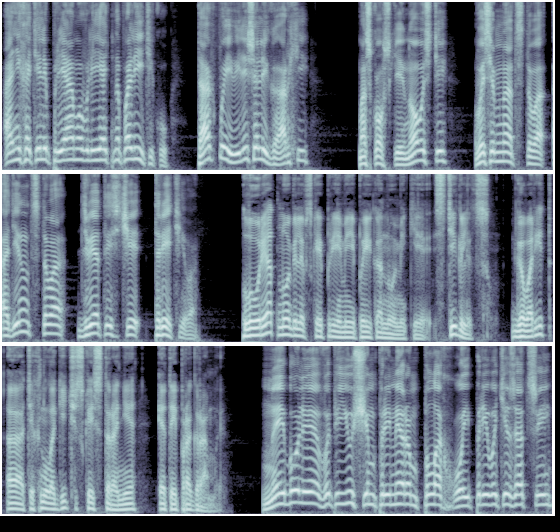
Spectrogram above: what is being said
они хотели прямо влиять на политику. Так появились олигархи. Московские новости – 18.11.2003. Лауреат Нобелевской премии по экономике Стиглиц говорит о технологической стороне этой программы. Наиболее вопиющим примером плохой приватизации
